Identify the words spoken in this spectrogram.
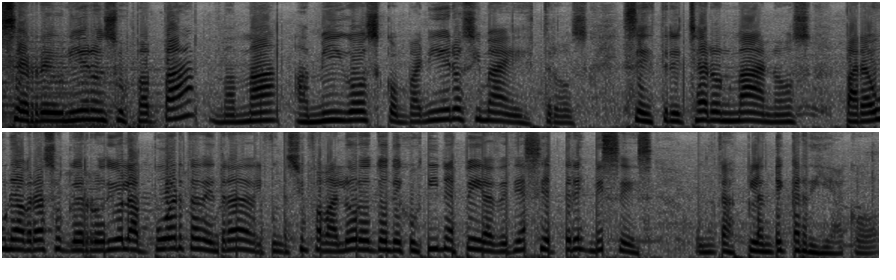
Se reunieron sus papá, mamá, amigos, compañeros y maestros. Se estrecharon manos para un abrazo que rodeó la puerta de entrada de la Fundación Favaloro, donde Justina espera desde hace tres meses un trasplante cardíaco.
